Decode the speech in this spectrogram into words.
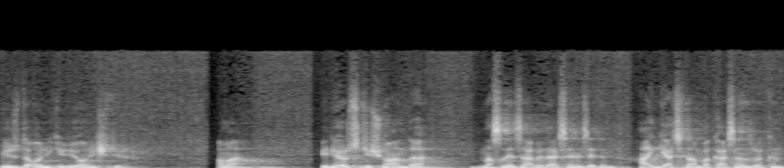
Yüzde 12 diyor, 13 diyor. Ama biliyoruz ki şu anda nasıl hesap ederseniz edin, hangi açıdan bakarsanız bakın,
